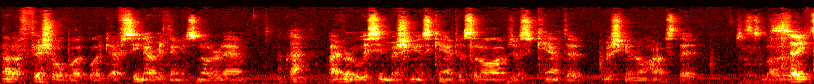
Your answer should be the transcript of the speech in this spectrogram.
not official, but like I've seen everything is Notre Dame. Okay. I haven't really seen Michigan's campus at all. I've just camped at Michigan and Ohio State. So So you'd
